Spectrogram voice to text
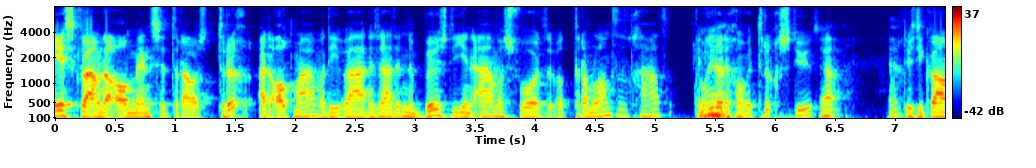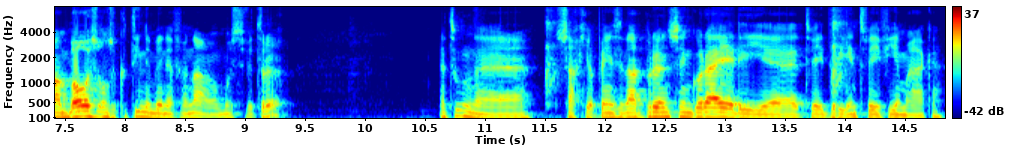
eerst kwamen er al mensen trouwens terug uit Alkmaar. Maar die waren, zaten in een bus die in Amersfoort wat trammeland had gehad. En die ja. werden gewoon weer teruggestuurd. Ja. Ja. Dus die kwamen boos onze kantine binnen van, nou, we moesten weer terug. En toen eh, zag je opeens inderdaad Bruns en Goreya die eh 2-3 en 2-4 maken.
